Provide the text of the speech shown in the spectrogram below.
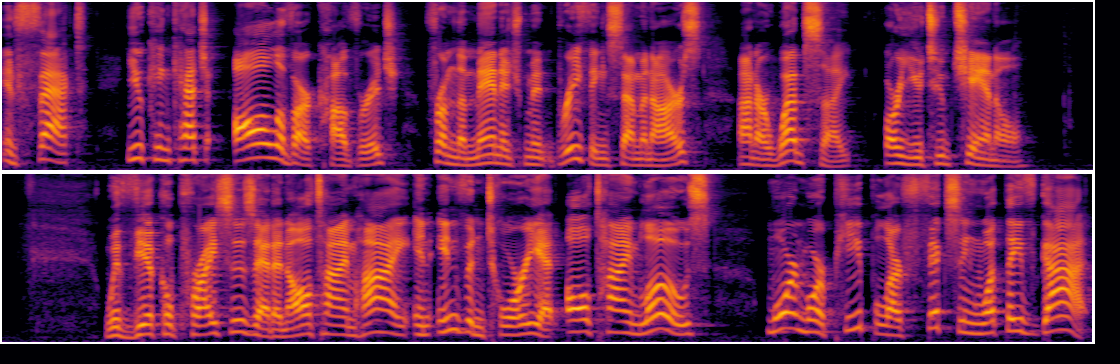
In fact, you can catch all of our coverage from the management briefing seminars on our website or YouTube channel. With vehicle prices at an all time high and inventory at all time lows, more and more people are fixing what they've got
